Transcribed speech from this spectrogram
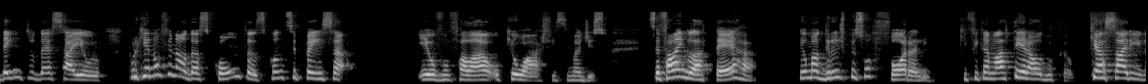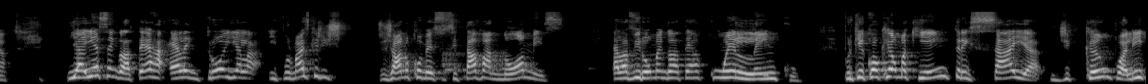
dentro dessa Euro. Porque no final das contas, quando se pensa, eu vou falar o que eu acho em cima disso. Você fala Inglaterra, tem uma grande pessoa fora ali que fica na lateral do campo, que é a Sarina. E aí essa Inglaterra, ela entrou e ela e por mais que a gente já no começo citava nomes, ela virou uma Inglaterra com elenco. Porque qualquer uma que entra e saia de campo ali,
